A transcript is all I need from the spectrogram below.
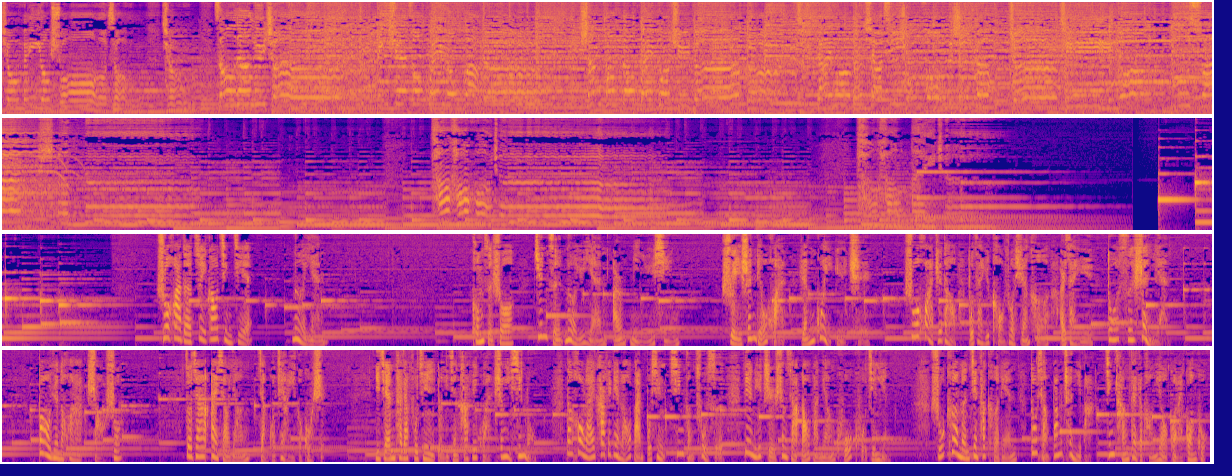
就没有说走就走的旅程？话的最高境界，讷言。孔子说：“君子讷于言而敏于行。”水深流缓，人贵语迟。说话之道不在于口若悬河，而在于多思慎言。抱怨的话少说。作家艾小羊讲过这样一个故事：以前他家附近有一间咖啡馆，生意兴隆，但后来咖啡店老板不幸心梗猝死，店里只剩下老板娘苦苦经营。熟客们见他可怜，都想帮衬一把，经常带着朋友过来光顾。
